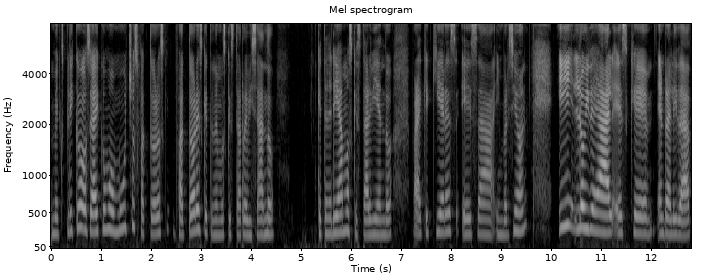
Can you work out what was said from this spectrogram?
¿Me explico? O sea, hay como muchos factores, factores que tenemos que estar revisando que tendríamos que estar viendo para qué quieres esa inversión. Y lo ideal es que en realidad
